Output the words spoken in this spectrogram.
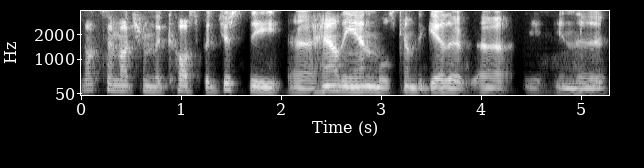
not so much from the cost, but just the uh, how the animals come together uh, in the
